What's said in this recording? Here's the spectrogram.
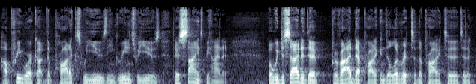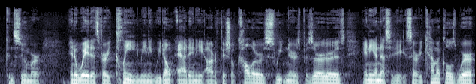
how pre workout. The products we use, the ingredients we use, there's science behind it. But we decided to provide that product and deliver it to the product to, to the consumer in a way that's very clean, meaning we don't add any artificial colors, sweeteners, preservatives, any unnecessary chemicals, where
